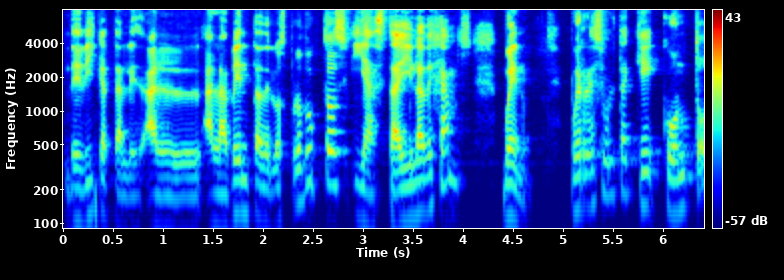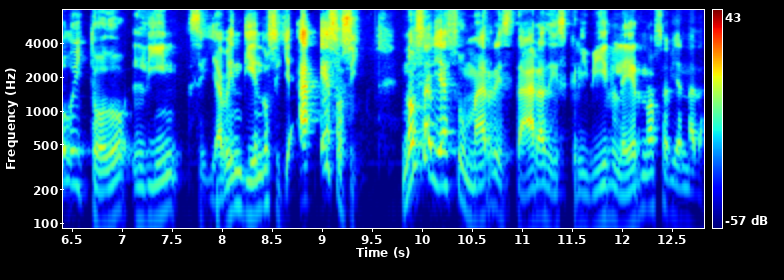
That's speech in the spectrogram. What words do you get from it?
dedícate a la venta de los productos y hasta ahí la dejamos. Bueno, pues resulta que con todo y todo, Lynn seguía vendiendo, seguía... Ah, eso sí, no sabía sumar, restar, a describir, leer, no sabía nada,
